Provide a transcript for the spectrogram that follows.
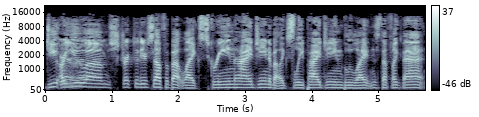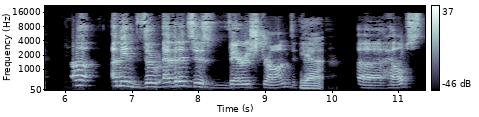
Do you are Yeah, you um strict with yourself about like screen hygiene, about like sleep hygiene, blue light and stuff like that? uh, I mean, the evidence is very strong that that Yeah. uh, helps.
